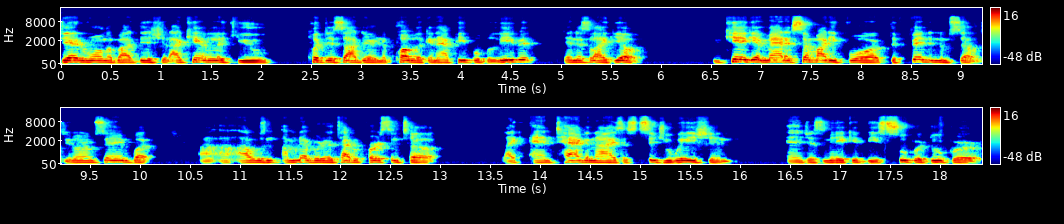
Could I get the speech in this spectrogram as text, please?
dead wrong about this shit. I can't let you put this out there in the public and have people believe it, then it's like, yo, you can't get mad at somebody for defending themselves. You know what I'm saying? But uh, I was I'm never the type of person to like antagonize a situation and just make it be super duper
